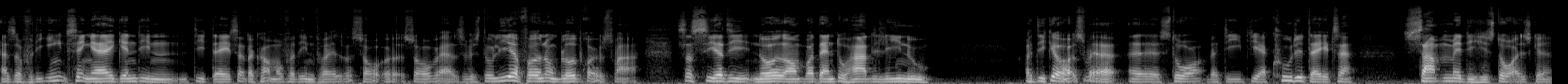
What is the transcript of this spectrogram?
Altså, fordi en ting er igen din, de data, der kommer fra dine forældres sove, øh, soveværelse. Hvis du lige har fået nogle blodprøvesvar, så siger de noget om, hvordan du har det lige nu. Og de kan også være øh, stor værdi. De akutte data, sammen med de historiske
